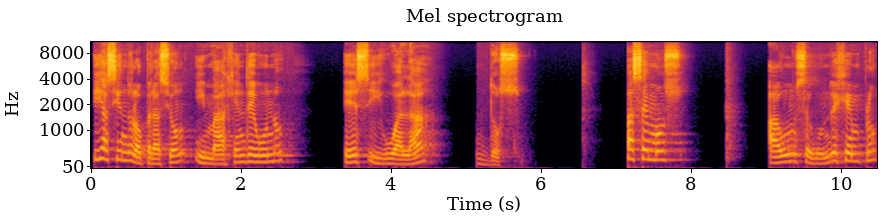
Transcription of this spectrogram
y haciendo la operación imagen de 1 es igual a 2. Pasemos a un segundo ejemplo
